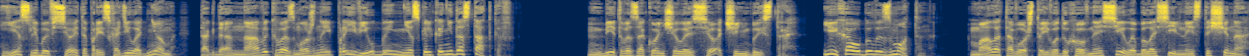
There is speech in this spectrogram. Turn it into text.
Если бы все это происходило днем, тогда навык, возможно, и проявил бы несколько недостатков. Битва закончилась очень быстро. Юйхао был измотан. Мало того, что его духовная сила была сильно истощена,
